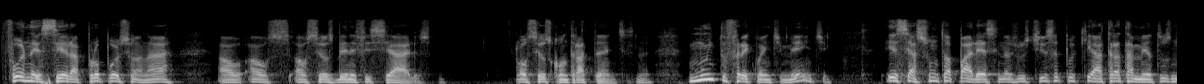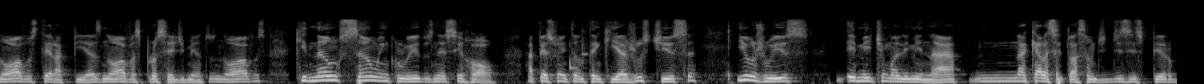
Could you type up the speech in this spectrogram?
fornecer, a proporcionar ao, aos, aos seus beneficiários, aos seus contratantes. Né? Muito frequentemente, esse assunto aparece na justiça porque há tratamentos novos, terapias novas, procedimentos novos que não são incluídos nesse rol. A pessoa então tem que ir à justiça e o juiz emite uma liminar naquela situação de desespero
